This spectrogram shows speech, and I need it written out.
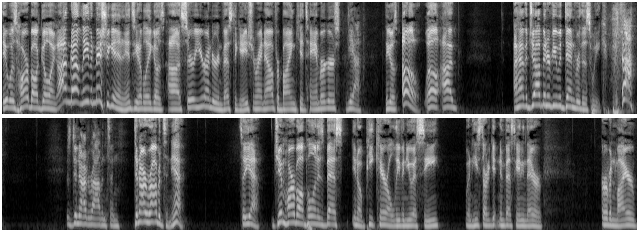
it was Harbaugh going, I'm not leaving Michigan. And NCAA goes, uh, sir, you're under investigation right now for buying kids hamburgers. Yeah. He goes, Oh, well, I I have a job interview with Denver this week. Ha! It was Denard Robinson. Denard Robinson, yeah. So yeah, Jim Harbaugh pulling his best, you know, Pete Carroll leaving USC when he started getting investigating there. Urban Meyer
